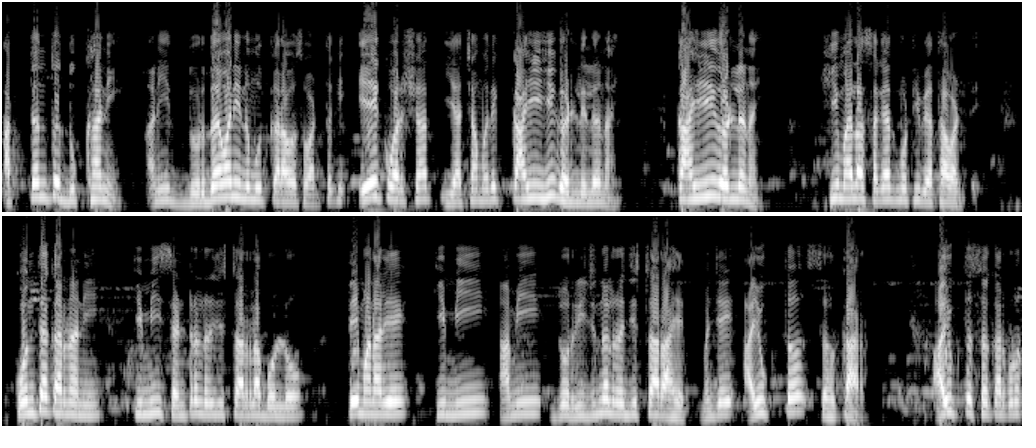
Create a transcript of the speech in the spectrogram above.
अत्यंत दुःखाने आणि दुर्दैवाने नमूद करावं असं वाटतं की एक वर्षात याच्यामध्ये काहीही घडलेलं नाही. काहीही घडलं नाही. ही मला सगळ्यात मोठी व्यथा वाटते. कोणत्या कारणाने? की मी सेंट्रल रजिस्ट्रारला बोललो. ते म्हणाले की मी आम्ही जो रिजनल रजिस्ट्रार आहेत म्हणजे आयुक्त सहकार आयुक्त सहकारकडून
